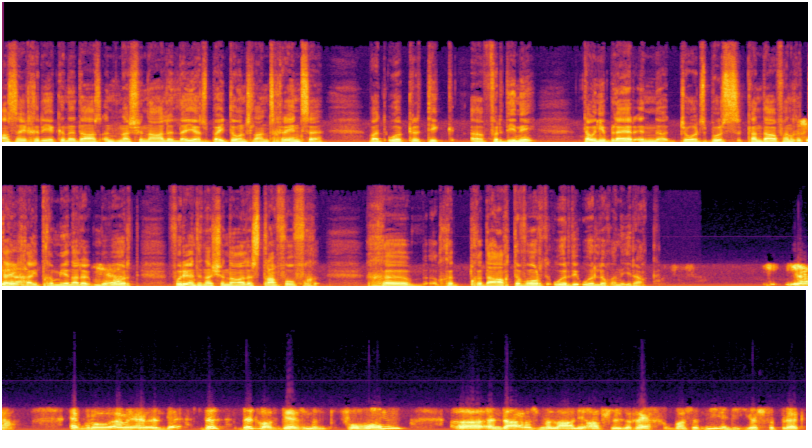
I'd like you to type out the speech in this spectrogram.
as hy gereken het daar's internasionale leiers buite ons landsgrense wat ook kritiek uh, verdien nie. Tony Blair en uh, George Bush kan daarvan getuig. Ja. Hy het gemeen hulle behoort ja. voor die internasionale strafhof ge, ge, ge, gedaag te word oor die oorlog in Irak. Ja. Ek bedoel, I mean dit dit was Desmond vir hom uh, en daar is Melanie absoluut reg. Was dit nie in die eerste plek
